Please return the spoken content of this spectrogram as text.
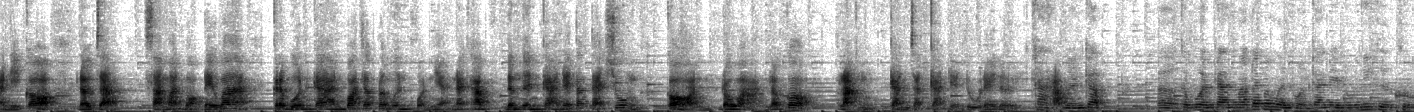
อันนี้ก็เราจะสามารถบอกได้ว่ากระบวนการวัดและประเมินผลเนี่ยนะครับดำเนินการได้ตั้งแต่ช่วงก่อนระหว่างแล้วก็หลังการจัดการเรียนรู้ได้เลยค่ะนะครับเหมือนกับเอ่อกระบวนการวัดและประเมินผลการเรียนรู้นี่คือครู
